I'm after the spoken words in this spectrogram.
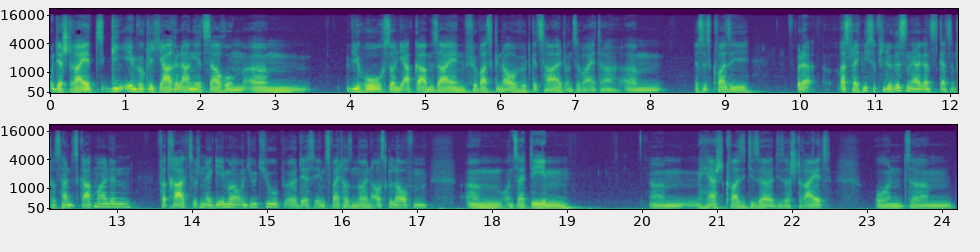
und der Streit ging eben wirklich jahrelang jetzt darum, ähm, wie hoch sollen die Abgaben sein, für was genau wird gezahlt und so weiter. Ähm, es ist quasi, oder was vielleicht nicht so viele wissen, ja, ganz, ganz interessant, es gab mal einen Vertrag zwischen der GEMA und YouTube, äh, der ist eben 2009 ausgelaufen ähm, und seitdem ähm, herrscht quasi dieser, dieser Streit und ähm,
